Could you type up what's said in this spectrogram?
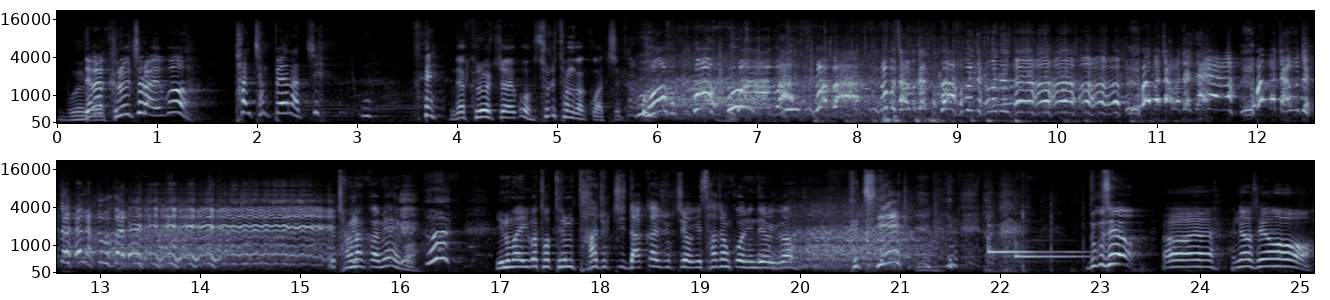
뭐야? 내가 내가 그럴 줄 알고 탄창 빼놨지? 내가 그럴 줄 알고 수류탄 갖고 왔지. 와, 와, 와, 아빠, 아빠, 아빠 잘못했어, 아빠 잘못했어요, 아빠 잘못했어요, 나 좀 가래. 이거 장난감이야 이거. 이놈아 이거 터트리면 다 죽지 나까지 죽지 여기 사정권인데 여기가. 그치? 누구세요? 아, 예, 안녕하세요.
